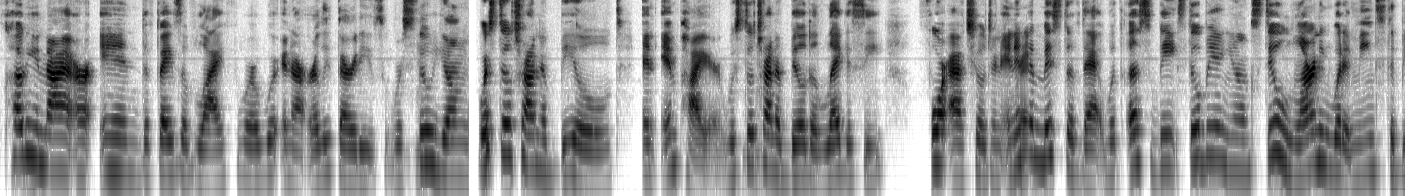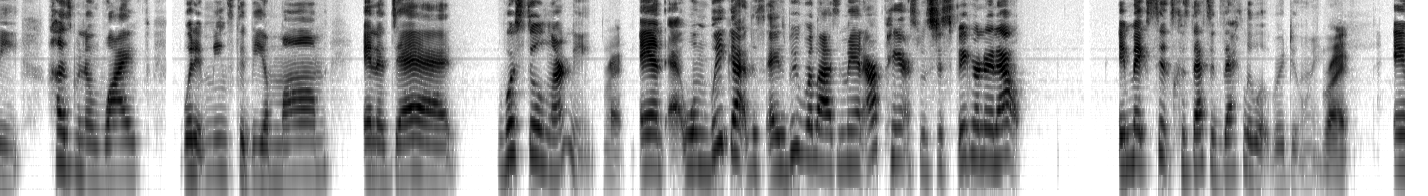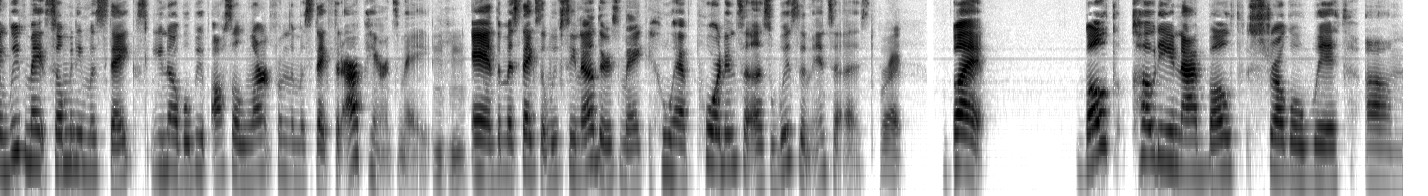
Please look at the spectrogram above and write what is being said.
Cody and I are in the phase of life where we're in our early 30s. We're still young. We're still trying to build an empire. We're still trying to build a legacy for our children. And in Right. the midst of that, with us being still being young, still learning what it means to be husband and wife, what it means to be a mom and a dad, we're still learning. right And when we got this age, we realized, man, our parents was just figuring it out. It makes sense because that's exactly what we're doing. right And we've made so many mistakes, you know, but we've also learned from the mistakes that our parents made hmm and the mistakes that we've seen others make who have poured into us wisdom into us. right But both Cody and I both struggle with um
